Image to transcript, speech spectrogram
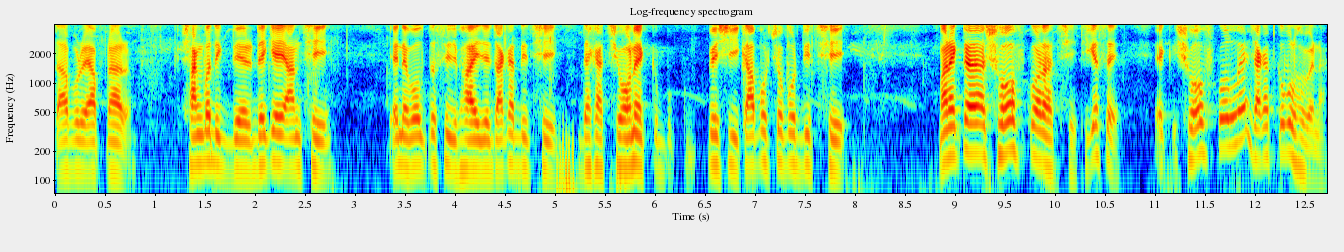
তারপরে আপনার সাংবাদিকদের ডেকে আনছি। এনে বলতেছি ভাই, যে জাকাত দিচ্ছি, দেখাচ্ছি, অনেক বেশি কাপড় চোপড় দিচ্ছি। মানে একটা শো অফ করাচ্ছি, ঠিক আছে? শো অফ করলে জাকাত কবুল হবে না।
